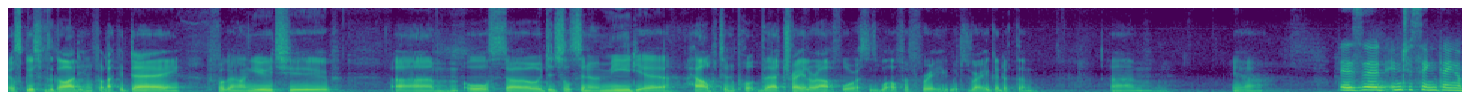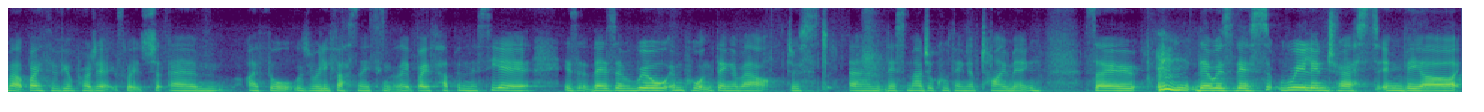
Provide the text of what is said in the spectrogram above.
exclusive The Guardian for like a day before going on YouTube. Um, also, Digital Cinema Media helped and put their trailer out for us as well for free, which is very good of them. Um, yeah. There's an interesting thing about both of your projects, which um, I thought was really fascinating that they both happened this year, is that there's a real important thing about just um, this magical thing of timing. So there was this real interest in VR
